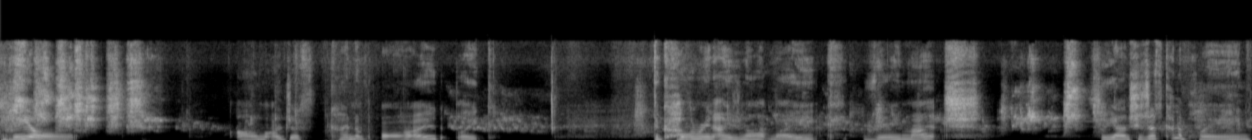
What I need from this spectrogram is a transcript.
and tail, um, are just kind of odd, like, the coloring I do not like very much. So yeah, and she's just kind of plain.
